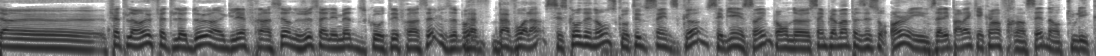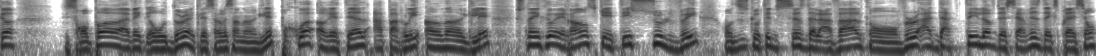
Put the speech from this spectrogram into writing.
un faites le 1, faites le 2 anglais français, on a juste à les mettre du côté français, je sais pas. Ben, ben voilà, c'est ce qu'on dénonce du côté du syndicat, c'est bien simple, on a simplement pesé sur un et vous allez parler à quelqu'un en français dans tous les cas. Ils seront pas avec aux deux avec le service en anglais. Pourquoi aurait-elle à parler en anglais? C'est une incohérence qui a été soulevée. On dit du côté du 6 de Laval qu'on veut adapter l'offre de service d'expression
